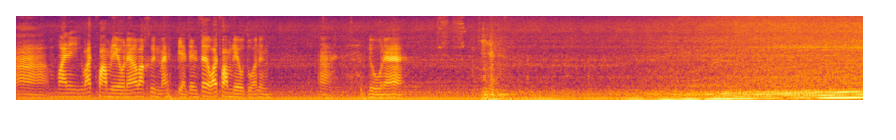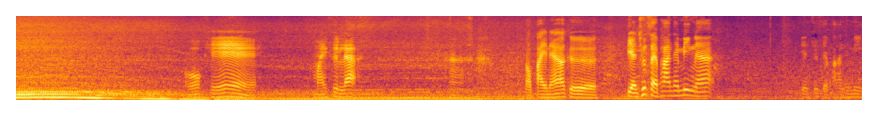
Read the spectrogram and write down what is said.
อ่ามาในวัดความเร็วนะว่าขึ้นไหมเปลี่ยนเซนเซอร์วัดความเร็วตัวหนึ่งอ่า ดูนะกียร์โอเค ไม้ขึ้นแล้วต่อไปนะก็คือ เปลี่ยนชุดสายพานไทมิ่งนะฮะเปลี่ยนชุดสายพานไทมิ่ง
